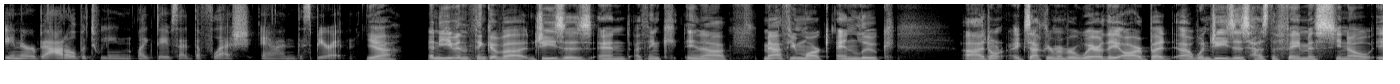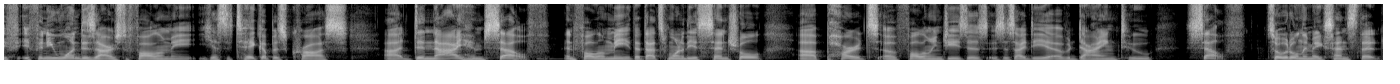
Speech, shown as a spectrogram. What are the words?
inner battle between, like Dave said, the flesh and the spirit. Yeah. And you even think of uh, Jesus, and I think in uh, Matthew, Mark, and Luke, uh, I don't exactly remember where they are, but uh, when Jesus has the famous, you know, if, if anyone desires to follow me, he has to take up his cross, uh, deny himself, and follow me. That that's one of the essential uh, parts of following Jesus is this idea of dying to self. So it would only make sense that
